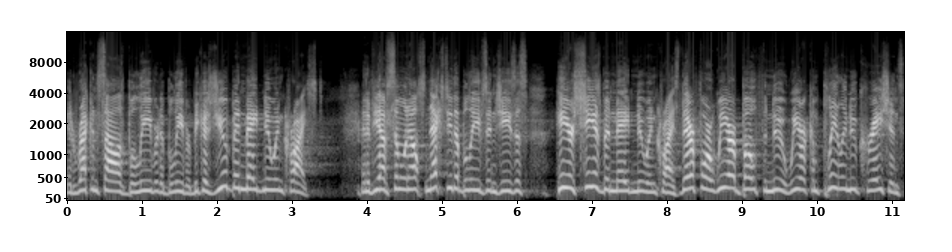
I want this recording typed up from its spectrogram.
It reconciles believer to believer because you've been made new in Christ. And if you have someone else next to you that believes in Jesus, he or she has been made new in Christ. Therefore, we are both new. We are completely new creations.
